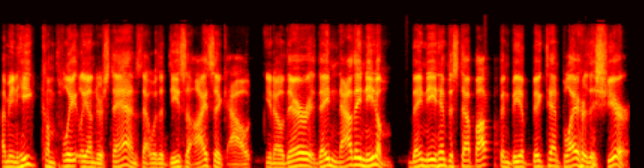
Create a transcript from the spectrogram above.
I mean, he completely understands that with Adisa Isaac out, you know, they're they now they need him. They need him to step up and be a Big Ten player this year.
